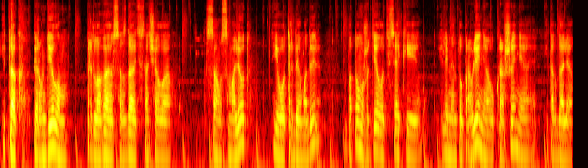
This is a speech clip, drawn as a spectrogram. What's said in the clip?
Итак, первым делом предлагаю создать сначала сам самолет, его 3D модель, а потом уже делать всякие элементы управления, украшения и так далее.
